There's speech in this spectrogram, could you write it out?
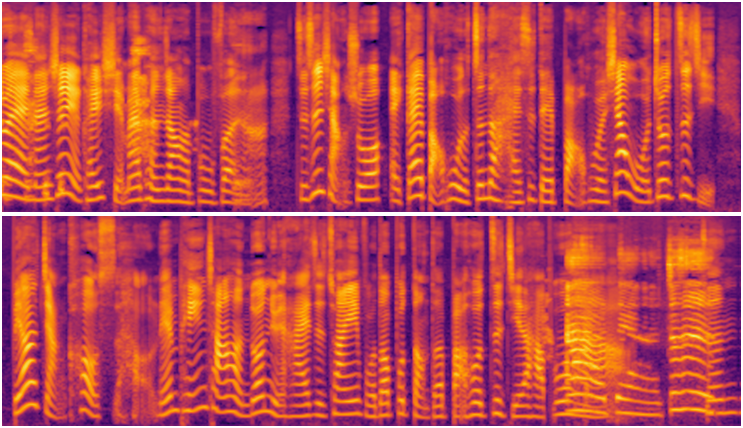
对，男生也可以血脉喷张的部分啊，只是想说，哎、该保护的真的还是得保护。像我就自己不要讲 cos 好，连平常很多女孩子穿衣服都不懂得保护自己了，好不好？啊，对啊，就是真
